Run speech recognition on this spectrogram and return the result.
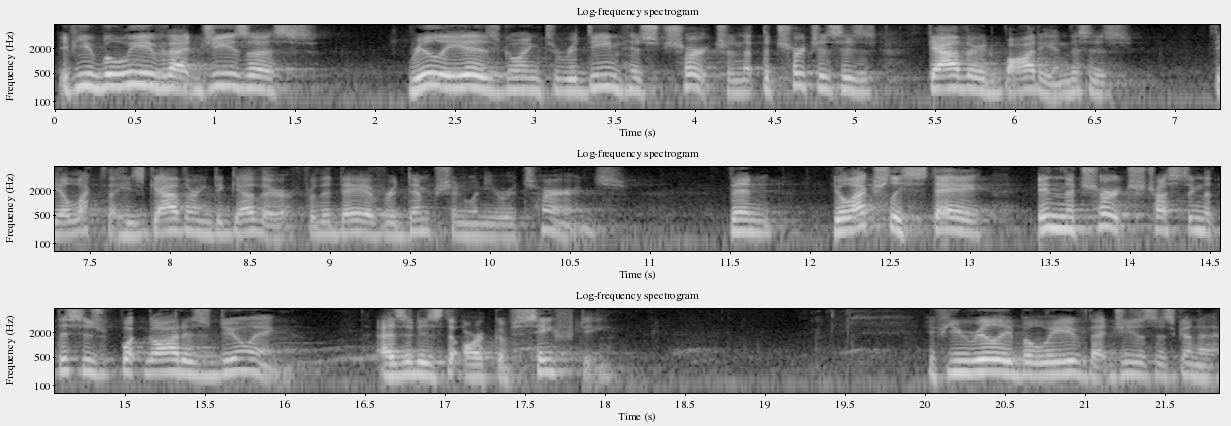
If you believe that Jesus really is going to redeem his church and that the church is his gathered body, and this is the elect that he's gathering together for the day of redemption when he returns, then you'll actually stay in the church trusting that this is what God is doing, as it is the ark of safety. If you really believe that Jesus is going to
